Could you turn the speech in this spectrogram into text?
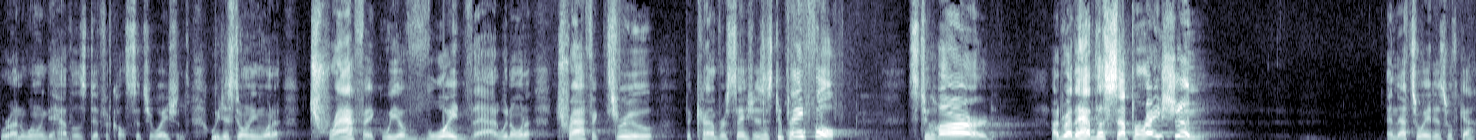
we're unwilling to have those difficult situations. We just don't even want to traffic. We avoid that. We don't want to traffic through the conversation. It's just too painful. It's too hard. I'd rather have the separation. And that's the way it is with God.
